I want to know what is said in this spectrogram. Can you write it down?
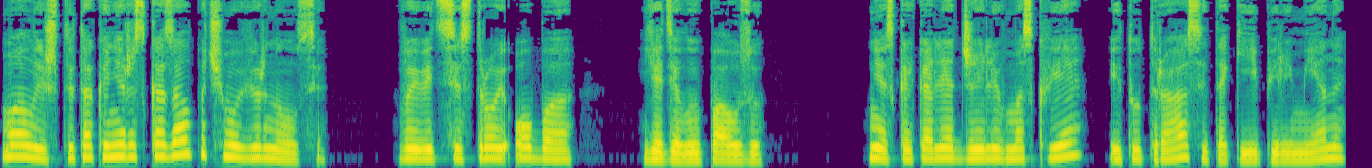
«Малыш, ты так и не рассказал, почему вернулся? Вы ведь с сестрой оба я делаю паузу. Несколько лет жили в Москве, и тут раз, и такие перемены.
